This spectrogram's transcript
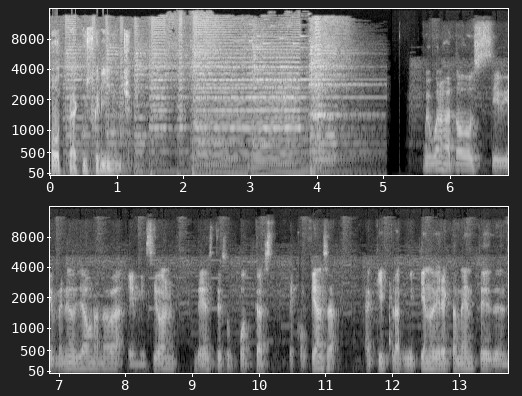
Otakus Cringe. A todos y bienvenidos ya a una nueva emisión de este su podcast de confianza. Aquí transmitiendo directamente de-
